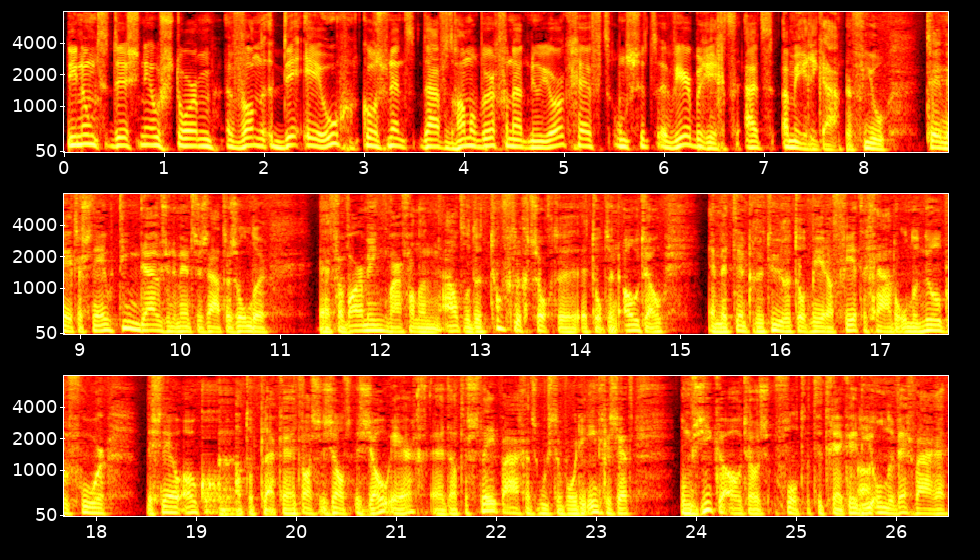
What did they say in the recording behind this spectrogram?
die noemt de sneeuwstorm van de eeuw. Correspondent David Hammelburg vanuit New York geeft ons het weerbericht uit Amerika. Er viel twee meter sneeuw. Tienduizenden mensen zaten zonder eh, verwarming, waarvan een aantal de toevlucht zochten eh, tot een auto. En met temperaturen tot meer dan 40 graden onder nul bevroor de sneeuw ook op een aantal plekken. Het was zelfs zo erg eh, dat er sleepwagens moesten worden ingezet om zieke auto's vlot te trekken die onderweg waren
